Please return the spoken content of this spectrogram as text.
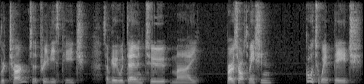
return to the previous page. So I'm going to go down to my browser automation, go to web page,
